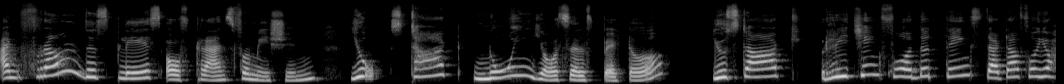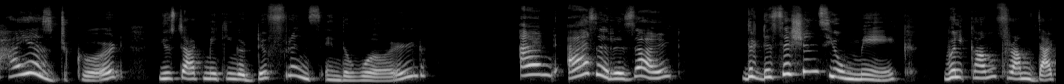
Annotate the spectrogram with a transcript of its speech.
And from this place of transformation, you start knowing yourself better. You start reaching for the things that are for your highest good. You start making a difference in the world. And as a result, the decisions you make will come from that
